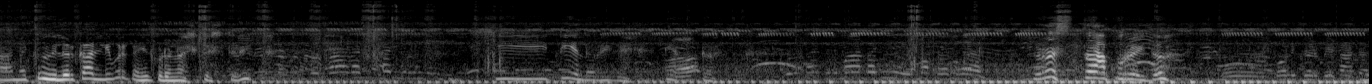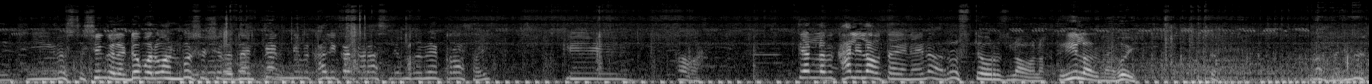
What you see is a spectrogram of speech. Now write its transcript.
आणि टू व्हीलर काढली बरं का इकडून अशी कशी तरी की टेलर आहे काय? ट्रॅक्टर. रस्ता अपुरं इथं. ही रस्ता सिंगल आहे डबल वाहन बसू शकत नाही. त्यांनी बी खाली कटार असल्यामुळे मॅटर असा आहे की हवा त्यांना बी खाली लावता येणार ना. रस्त्यावरच लावावं लागतं. इलाज नाही होय नाही ना.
